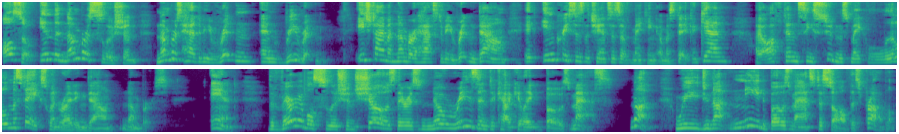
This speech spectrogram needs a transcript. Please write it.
Also, in the numbers solution, numbers had to be written and rewritten. Each time a number has to be written down, it increases the chances of making a mistake. Again, I often see students make little mistakes when writing down numbers. And the variable solution shows there is no reason to calculate Bo's mass. None. We do not need Bo's mass to solve this problem.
